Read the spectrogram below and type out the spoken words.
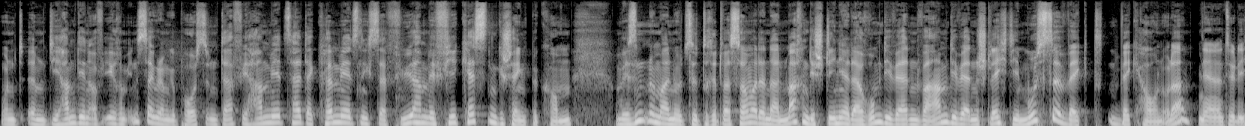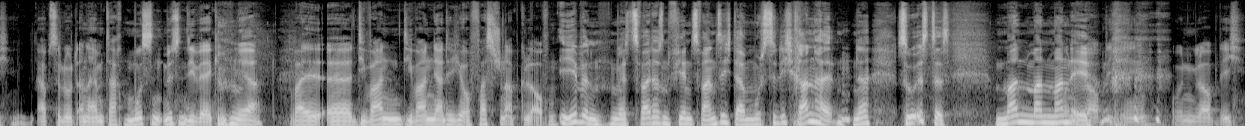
und ähm, die haben den auf ihrem Instagram gepostet und dafür haben wir jetzt halt, da können wir jetzt nichts dafür, haben wir vier Kästen geschenkt bekommen und wir sind nun mal nur zu dritt, was sollen wir denn dann machen? Die stehen ja da rum, die werden warm, die werden schlecht, die musste weg, weghauen, oder? Ja, natürlich. Absolut. An einem Tag müssen, müssen die weg. Ja. Weil äh, die, waren, die waren ja natürlich auch fast schon abgelaufen. Eben, jetzt 2024, da musst du dich ranhalten, ne? So ist es. Mann, Mann, Mann, ey. Unglaublich, ey. Unglaublich.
